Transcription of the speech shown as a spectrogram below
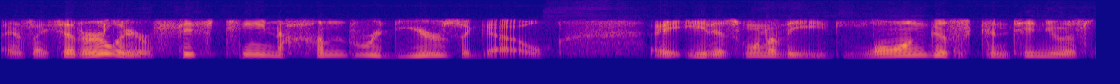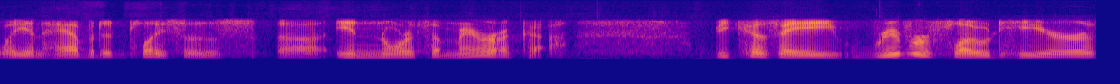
as I said earlier, 1,500 years ago, it is one of the longest continuously inhabited places uh, in North America because a river flowed here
